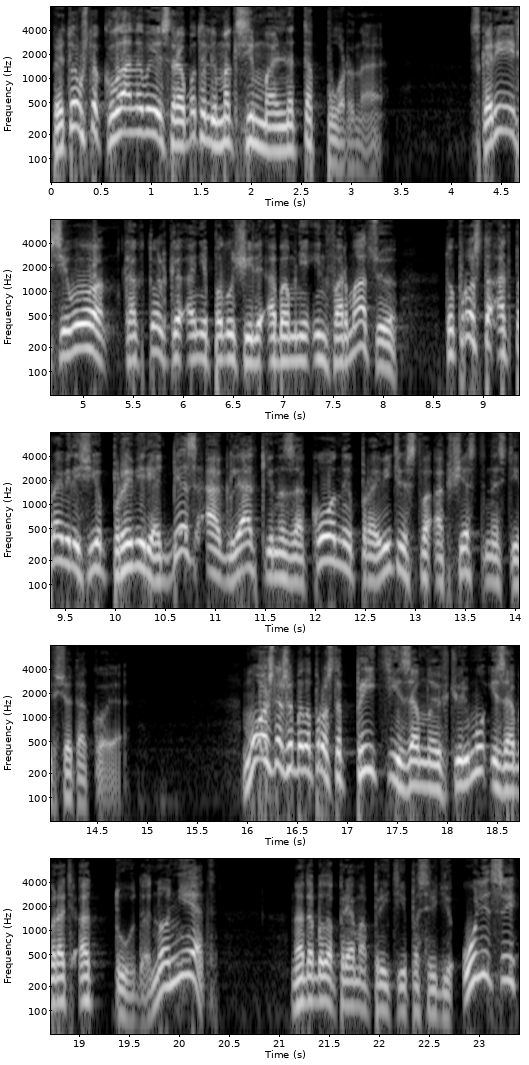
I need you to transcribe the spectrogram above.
При том, что клановые сработали максимально топорно. Скорее всего, как только они получили обо мне информацию, то просто отправились ее проверять без оглядки на законы, правительство, общественности и все такое. Можно же было просто прийти за мной в тюрьму и забрать оттуда, но нет. Надо было прямо прийти посреди улицы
